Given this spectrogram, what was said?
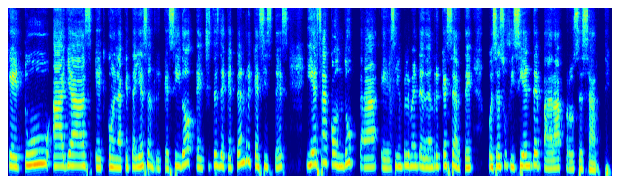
que tú hayas, eh, con la que te hayas enriquecido, el chiste es de que te enriqueciste y esa conducta eh, simplemente de enriquecerte, pues es suficiente para procesarte.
